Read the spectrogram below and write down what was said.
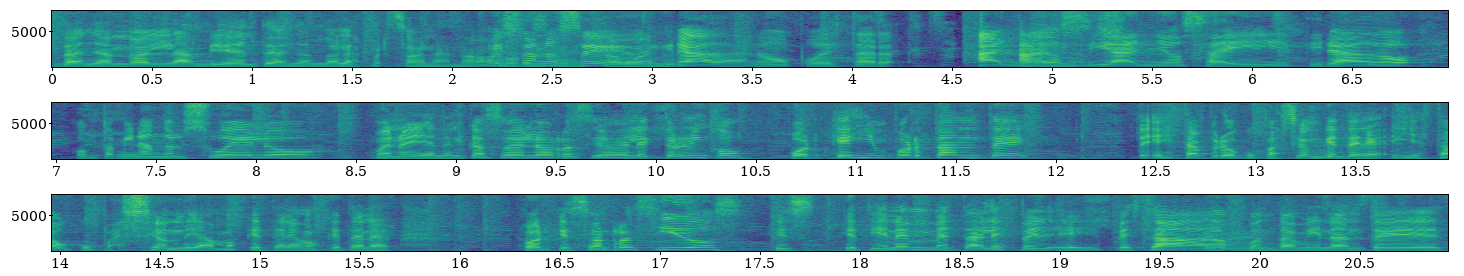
dañando al ambiente, dañando a las personas, ¿no? Eso no se bueno. degrada, ¿no? Puede estar años, Años. y años ahí tirado, contaminando el suelo. Bueno, y en el caso de los residuos electrónicos, ¿por qué es importante esta preocupación que tenemos y esta ocupación, digamos, que tenemos que tener? Porque son residuos que, tienen metales pe- eh, pesados, contaminantes,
